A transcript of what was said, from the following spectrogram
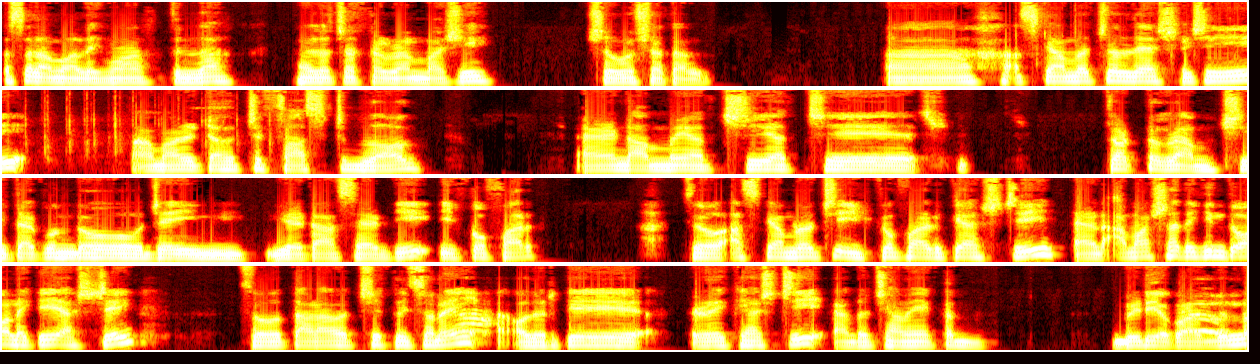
আসসালামু আলাইকুম রহমতুল্লাহ হ্যালো চট্টগ্রামবাসী। শুভ সকাল। আজকে আমরা চলে এসেছি আমার এটা হচ্ছে ফার্স্ট ব্লগ এন্ড আমি আছি হচ্ছে চট্টগ্রাম, সীতাকুণ্ড যেই ইয়েটা আছে আর কি, ইকো পার্ক। তো আজকে আমরা হচ্ছে ইকো পার্কে আসছি এন্ড আমার সাথে কিন্তু অনেকেই আসছে। তো তারা হচ্ছে পিছনে ওদেরকে রেখে আসছি এন্ড হচ্ছে আমি একটা ভিডিও করার জন্য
